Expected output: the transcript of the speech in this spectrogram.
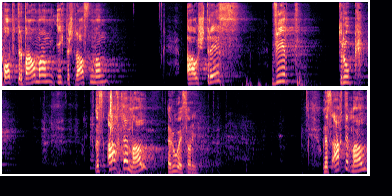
Bob der Baumann, ich der Straßenmann. Aus Stress wird Druck. Das achte Mal, Ruhe, sorry. Und das achte Mal,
